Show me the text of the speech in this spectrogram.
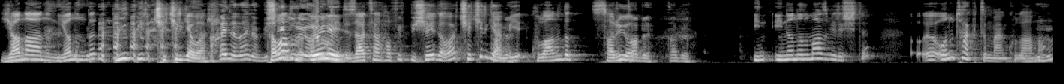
yanağının yanında büyük bir çekirge var. Aynen aynen bir tamam şey mı? duruyor. Öyleydi. Zaten hafif bir şey de var. Çekirgen Tabii. bir kulağını da sarıyor. Tabii tabii. İn- inanılmaz bir işte. Ee, onu taktım ben kulağıma. Hı hı.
